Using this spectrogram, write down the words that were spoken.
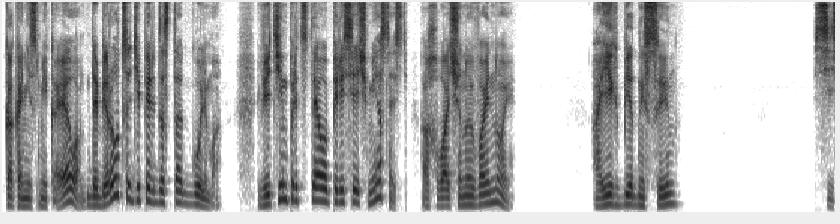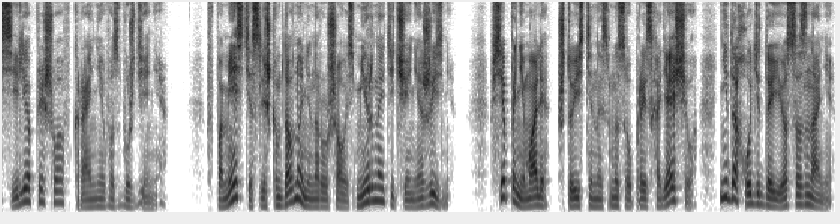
как они с Микаэлом доберутся теперь до Стокгольма, ведь им предстояло пересечь местность, охваченную войной. А их бедный сын, Сесилия пришла в крайнее возбуждение. В поместье слишком давно не нарушалось мирное течение жизни. Все понимали, что истинный смысл происходящего не доходит до ее сознания,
